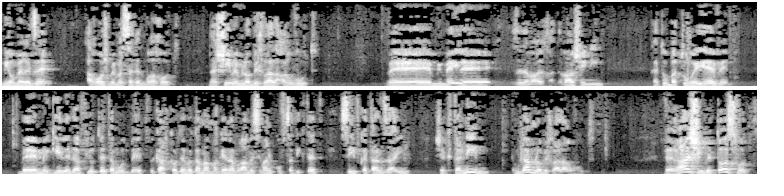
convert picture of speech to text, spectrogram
מי אומר את זה? הראש במסכת ברכות. נשים הן לא בכלל ערבות. וממילא זה דבר אחד. דבר שני, כתוב בטורי הבל, במגיל לדף י"ט עמוד ב', וכך כותב גם המגן אברהם בסימן קצ"ט, סעיף קטן ז', שקטנים הם גם לא בכלל ערבות. ורש"י ותוספות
